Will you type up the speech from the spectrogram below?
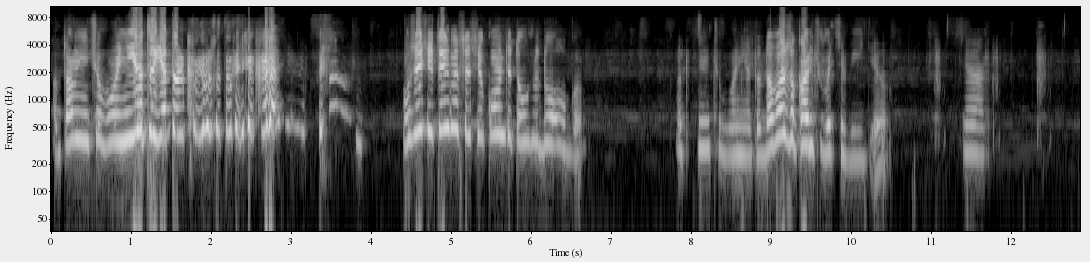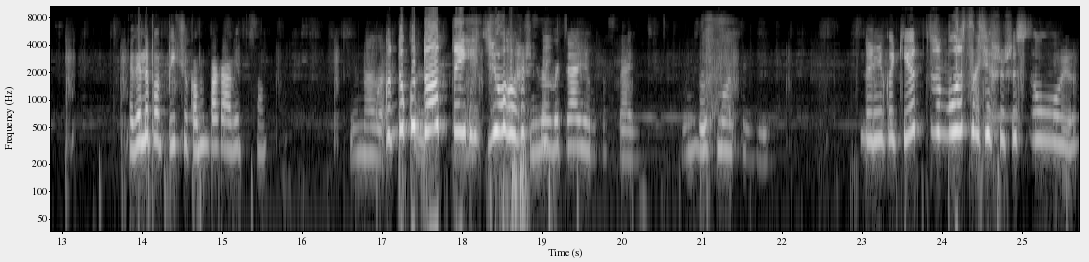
А там ничего нет, я только вижу твои камеры. Уже 14 секунд, это уже долго. А тут ничего нету. Давай заканчивать видео. Сейчас, Наверное, подписчикам понравится. надо, Куда, куда ты идешь? не надо камеру поставить. Ну, Не. Да никакие не существуют.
